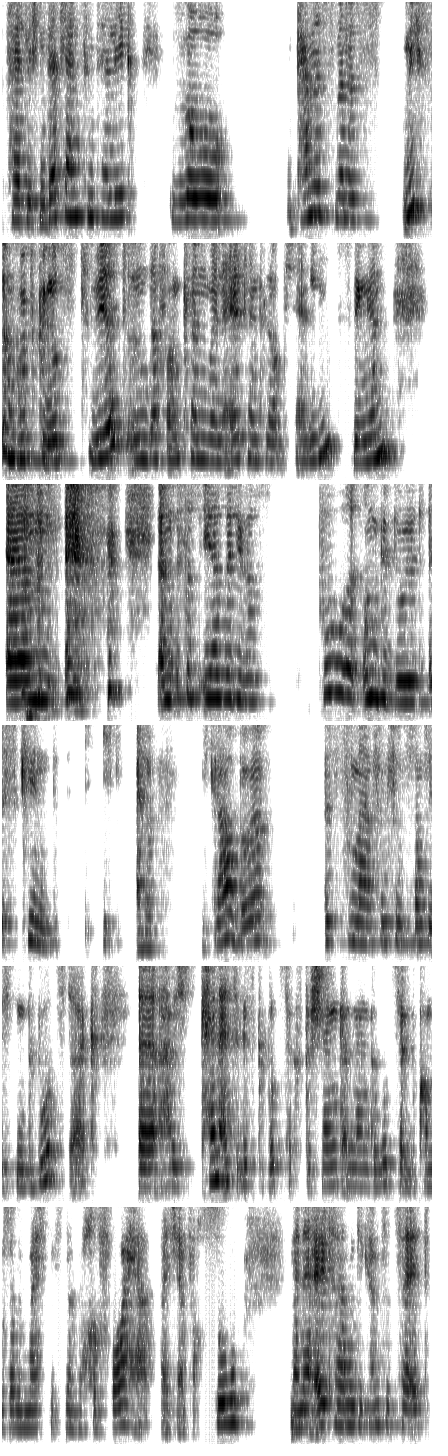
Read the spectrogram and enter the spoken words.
zeitlichen Deadlines hinterlegt, so kann es, wenn es nicht so gut genutzt wird, und davon können meine Eltern, glaube ich, ein Lied singen, ähm, dann ist das eher so dieses pure Ungeduld als Kind. Ich, also ich glaube, bis zu meinem 25. Geburtstag äh, habe ich kein einziges Geburtstagsgeschenk an meinem Geburtstag bekommen, sondern meistens eine Woche vorher, weil ich einfach so meine Eltern die ganze Zeit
